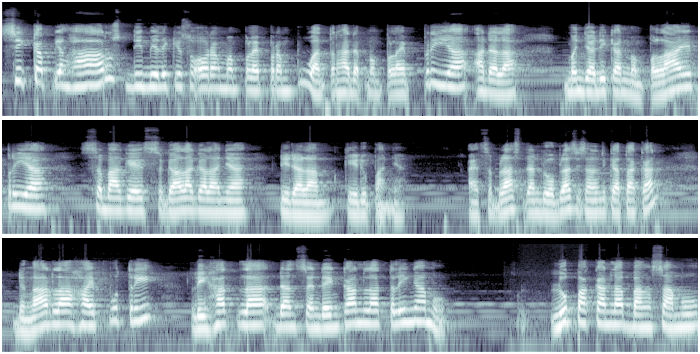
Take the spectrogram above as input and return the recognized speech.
sikap yang harus dimiliki seorang mempelai perempuan terhadap mempelai pria adalah menjadikan mempelai pria sebagai segala-galanya di dalam kehidupannya. Ayat 11 dan 12 di sana dikatakan, Dengarlah hai putri, lihatlah dan sendengkanlah telingamu. Lupakanlah bangsamu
